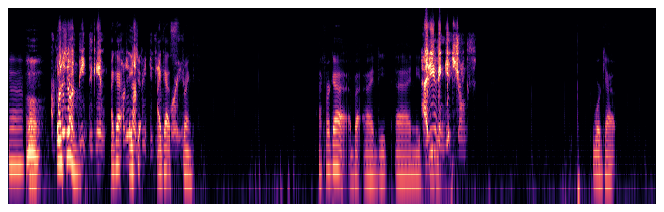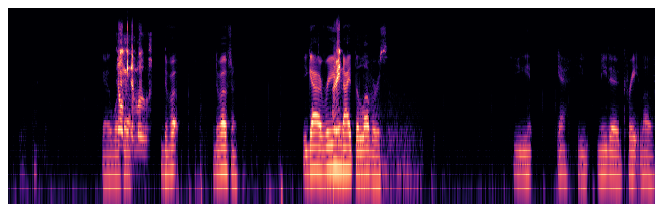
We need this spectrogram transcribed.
Yeah. I'm probably gonna HM. beat the game. I got Probably H- beat the game I got for you. strength. I forgot, but I need. Uh, I need. How do you get- even get strength? work out? You gotta You work don't out. mean to move. Devo- devotion. You gotta reunite the lovers. You, yeah, you need to create love.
